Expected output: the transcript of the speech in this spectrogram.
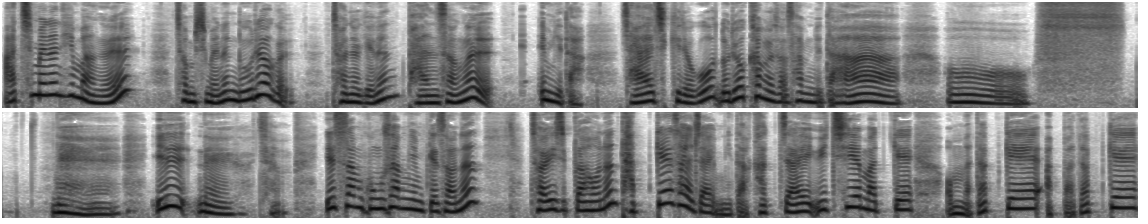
아침에는 희망을, 점심에는 노력을, 저녁에는 반성을 입니다. 잘 지키려고 노력하면서 삽니다. 오. 네. 1, 네, 참. 1303님께서는 저희 집 가훈은 답게 살자입니다. 각자의 위치에 맞게 엄마답게, 아빠답게,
